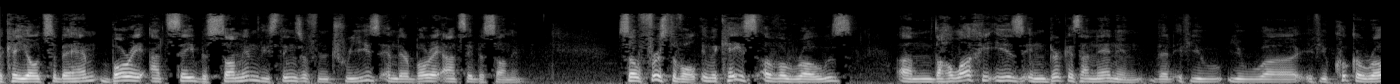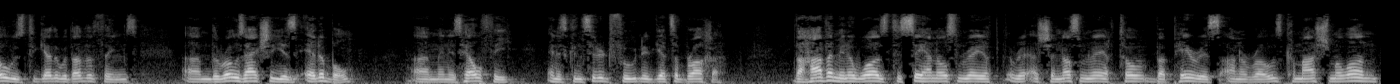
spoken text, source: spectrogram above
The behem bore atse besamim. These things are from trees, and they're bore atse besamim. So, first of all, in the case of a rose, um, the halachi is in Birkas Hanenin that if you you uh, if you cook a rose together with other things, um, the rose actually is edible um, and is healthy and is considered food and it gets a bracha. The Havamina was to say Hanosin Reach Tov Baperis on a rose, Kamash Malon,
